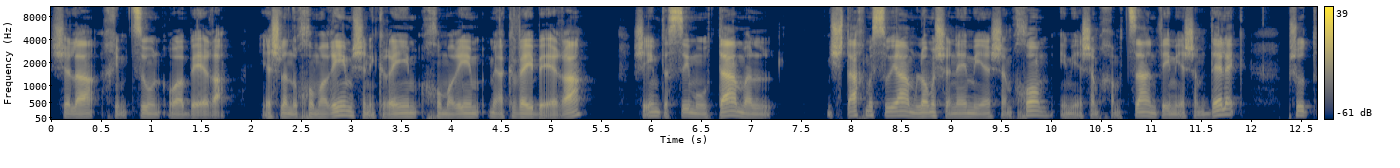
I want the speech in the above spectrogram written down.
של החמצון או הבעירה. יש לנו חומרים שנקראים חומרים מעכבי בעירה, שאם תשימו אותם על משטח מסוים, לא משנה אם יהיה שם חום, אם יהיה שם חמצן ואם יהיה שם דלק, פשוט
